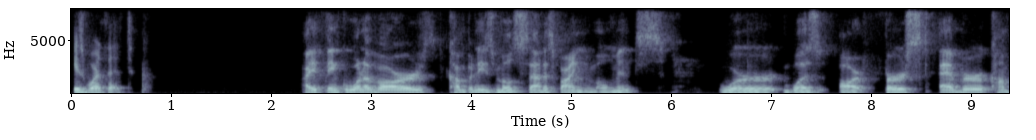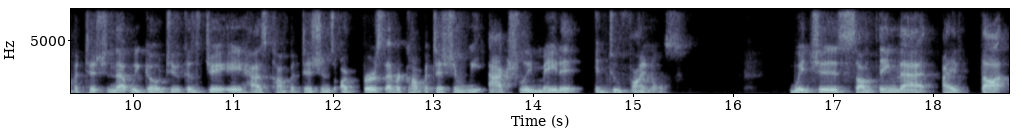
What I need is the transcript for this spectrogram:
it's worth it"? I think one of our company's most satisfying moments were was our first ever competition that we go to because JA has competitions. Our first ever competition, we actually made it into finals, which is something that I thought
